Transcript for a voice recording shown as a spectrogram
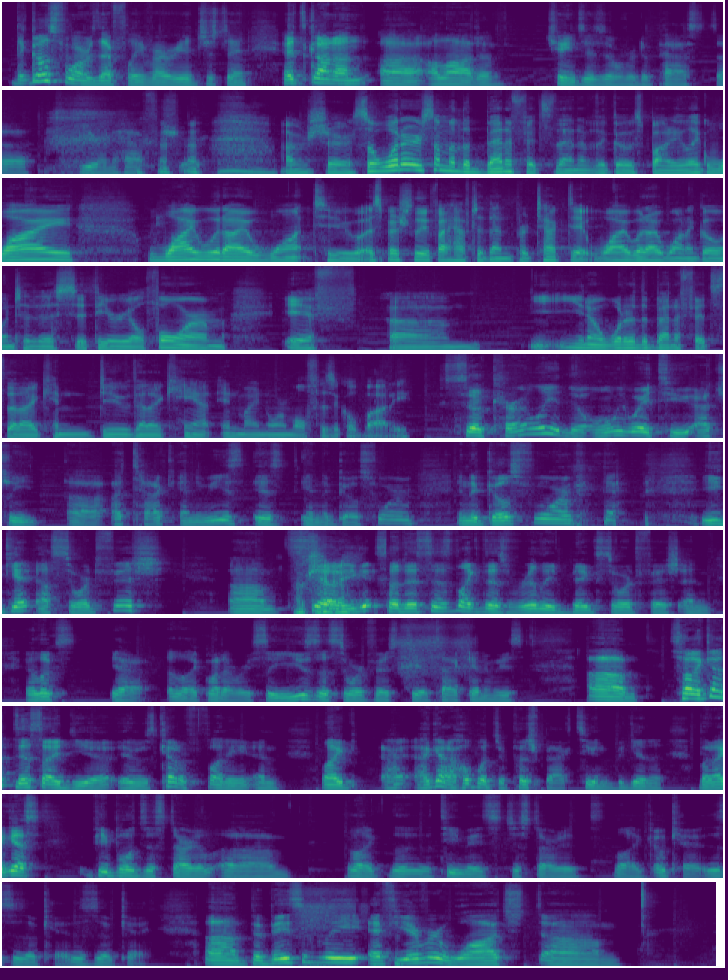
the ghost form is definitely very interesting. It's gone on uh, a lot of changes over the past uh, year and a half for sure. I'm sure. So what are some of the benefits then of the ghost body? Like why why would I want to, especially if I have to then protect it, why would I want to go into this ethereal form if um you know what are the benefits that i can do that i can't in my normal physical body? So currently the only way to actually uh, attack enemies is in the ghost form. In the ghost form you get a swordfish. Um okay. so you get so this is like this really big swordfish and it looks yeah like whatever. So you use the swordfish to attack enemies. Um so i got this idea. It was kind of funny and like I, I got a whole bunch of pushback too in the beginning but i guess people just started um like the, the, teammates just started like okay this is okay this is okay um, but basically if you ever watched um,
